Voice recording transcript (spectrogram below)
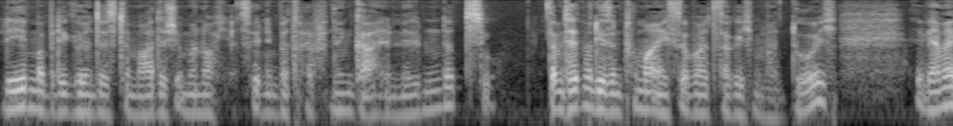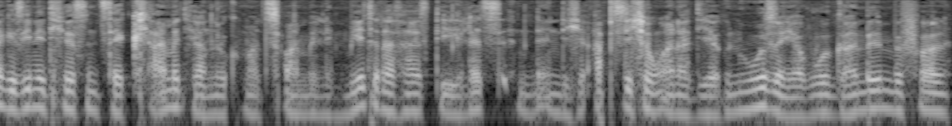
leben, aber die gehören systematisch immer noch jetzt zu den betreffenden Gallmilben dazu. Damit hätten wir die Symptome eigentlich soweit, sage ich mal, durch. Wir haben ja gesehen, die Tiere sind sehr klein mit ihren 0,2 Millimeter. Das heißt, die letztendliche Absicherung einer Diagnose, jawohl, Gallenmilbenbefall,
